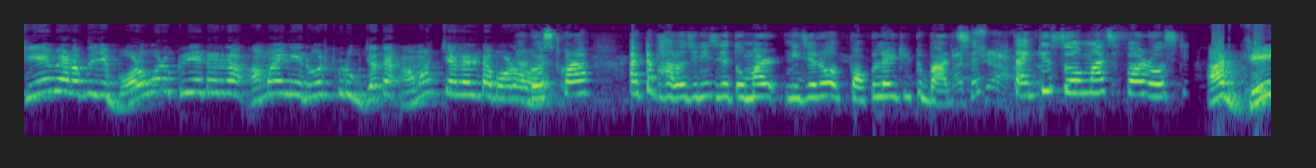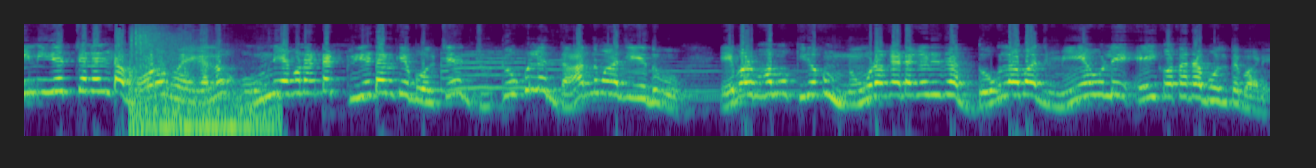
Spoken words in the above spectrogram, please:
চেয়ে বেড়াতো যে বড় বড় ক্রিয়েটাররা আমায় নিয়ে রোস্ট করুক যাতে আমার চ্যানেলটা বড় রোস্ট করা একটা ভালো জিনিস যে তোমার নিজেরও পপুলারিটি একটু বাড়ছে। Thank you so much for roasting আর যেই নিজের চ্যানেলটা বড় হয়ে গেল অমনি এখন একটা ক্রিয়েটারকে বলছে জুতো খুলে দাঁত মাজিয়ে দেবো। এবার ভাবো কীরকম নোংরা ক্যাটাগরিরা দোগলাবাজ মেয়ে হলে এই কথাটা বলতে পারে।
